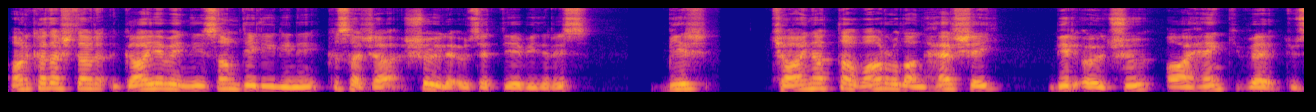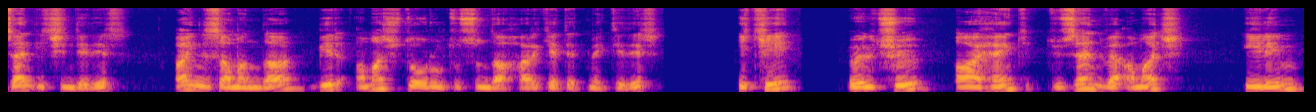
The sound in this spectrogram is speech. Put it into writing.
Arkadaşlar, gaye ve nizam delilini kısaca şöyle özetleyebiliriz. 1. Kainatta var olan her şey bir ölçü, ahenk ve düzen içindedir. Aynı zamanda bir amaç doğrultusunda hareket etmektedir. 2. Ölçü, ahenk, düzen ve amaç, ilim,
